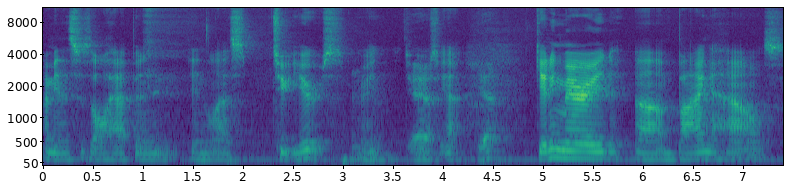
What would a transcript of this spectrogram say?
I mean, this has all happened in the last two years, right? Two Yeah. years, yeah. Yeah. Getting married, um, buying a house,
